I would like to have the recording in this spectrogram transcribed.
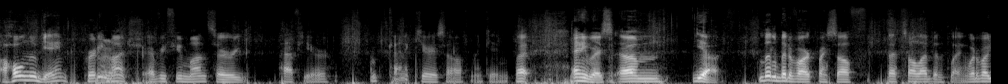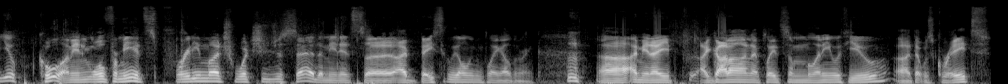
a whole new game, pretty Yeah. much every few months or half year. I'm kind of curious how often that game, but anyways, um, yeah, a little bit of Ark myself. That's all I've been playing. What about you? Cool. I mean, well, for me, it's pretty much what you just said. I mean, it's uh, I've basically only been playing Elden Ring. Hmm. uh, I mean, I I got on, I played some Malenia with you. Uh, that was great.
